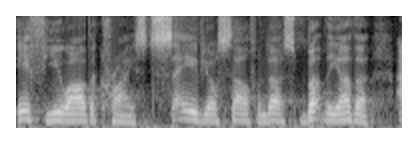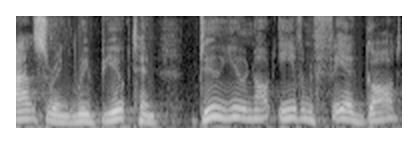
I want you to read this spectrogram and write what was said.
If you are the Christ, save yourself and us. But the other, answering, rebuked him, Do you not even fear God,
